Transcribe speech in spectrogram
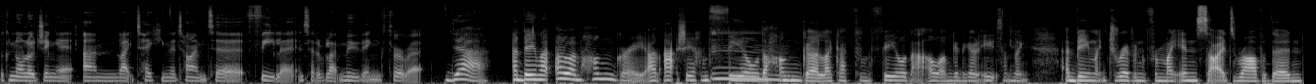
acknowledging it and like taking the time to feel it instead of like moving through it. Yeah. And being like, oh, I'm hungry. I'm actually, I can feel Mm. the hunger. Like, I can feel that. Oh, I'm going to go and eat something. And being like driven from my insides rather than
